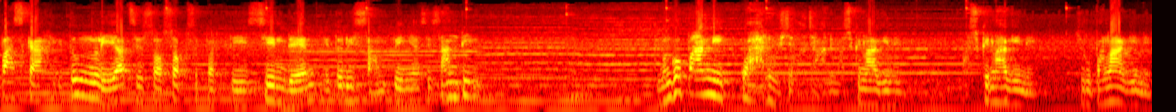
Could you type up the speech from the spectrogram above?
Paskah itu ngeliat si sosok seperti Sinden itu di sampingnya si Santi. Temen gua panik, waduh jangan jangan dimasukin lagi nih, masukin lagi nih, surupan lagi nih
